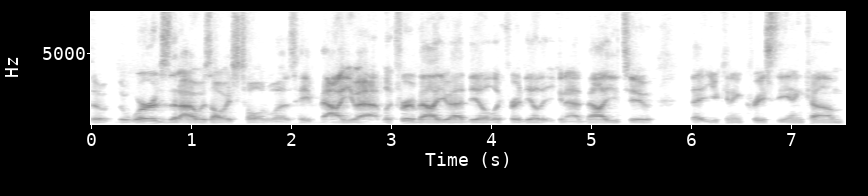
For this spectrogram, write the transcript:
the the words that I was always told was, "Hey, value add. Look for a value add deal. Look for a deal that you can add value to, that you can increase the income."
